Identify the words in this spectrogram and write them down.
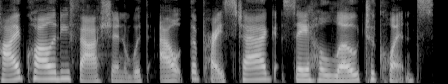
High quality fashion without the price tag. Say hello to Quince.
